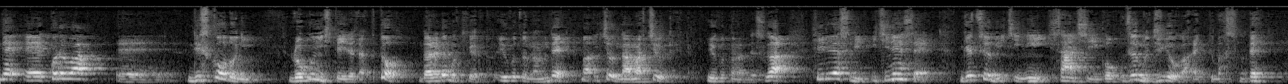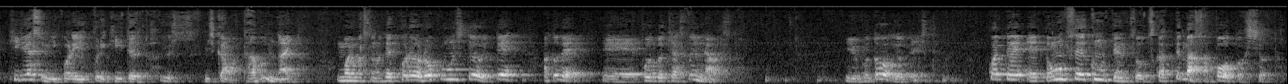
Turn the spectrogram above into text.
で、えー、これは、えー、ディスコードにログインしていただくと誰でも聞けるということなので、まあ、一応生中継ということなんですが昼休み1年生月曜日12345全部授業が入ってますので昼休みにこれゆっくり聞いてるという時間は多分ないと思いますのでこれを録音しておいて後で、えー、ポッドキャストに流すということを予定してこうやって、えーと、音声コンテンツを使って、まあ、サポートしようと。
